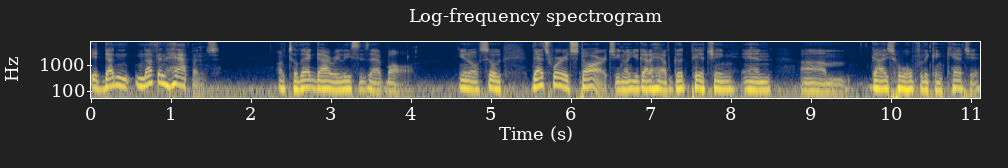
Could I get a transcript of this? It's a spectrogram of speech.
it doesn't. Nothing happens until that guy releases that ball. You know, so that's where it starts. You know, you got to have good pitching and um, guys who hopefully can catch it.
